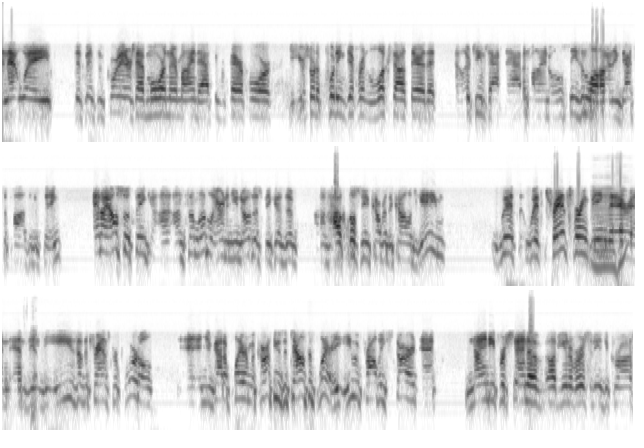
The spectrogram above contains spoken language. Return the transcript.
And that way, defensive coordinators have more in their mind to have to prepare for. You're sort of putting different looks out there that other teams have to have in mind all season long. I think that's a positive thing. And I also think uh, on some level, Aaron, and you know this because of, of how closely you cover the college game, with with transferring being Mm-hmm. there and, and the, the ease of the transfer portal, and you've got a player, McCarthy, who's a talented player. He, he would probably start at 90% of, of universities across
